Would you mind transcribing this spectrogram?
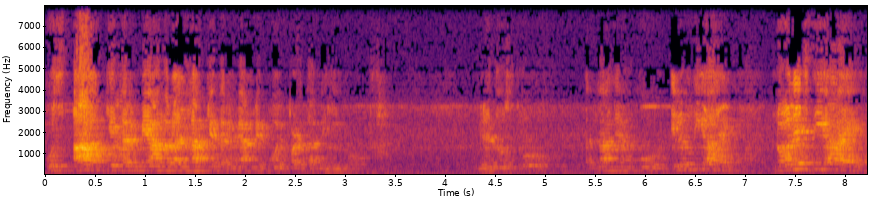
اس آگ کے درمیان اور اللہ کے درمیان میں کوئی پردہ نہیں ہوگا۔ میرے دوستو، اللہ نے ہم کو علم دیا ہے۔ نالج دیا ہے۔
